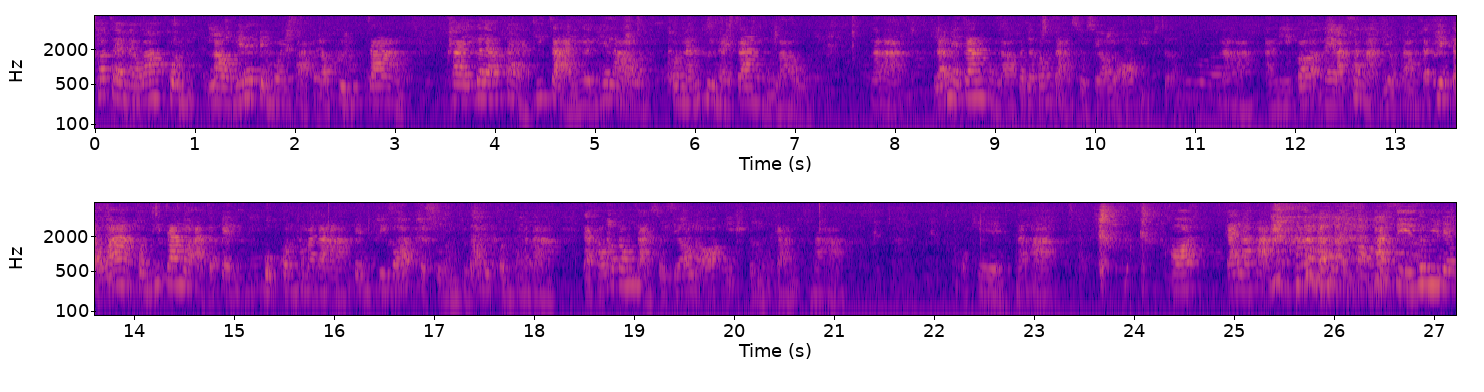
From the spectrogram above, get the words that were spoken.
เข้าใจไหมว่าคนเราไม่ได้เป็นบริษัทเราคือลูกจ้าง ใครก็แล้วแต่ที่จ่ายเงินให้เรา คนนั้นคือนายจ้างของเรานะคะแล้วนายจ้างของเราเขาจะต้องจ่าย social law of use นะคะอันนี้ก็ในลักษณะเดียวกัน แต่เพียงแต่ว่าคนที่จ้างเราอาจจะเป็นบุคคลธรรมดา เป็น private person หรือว่าบุคคลธรรมดา แต่เขาก็ต้องจ่าย social law of use เหมือนกันนะคะโอเคนะคะ คอร์สใกล้แล้วค่ะ ภาษีสวีเดน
